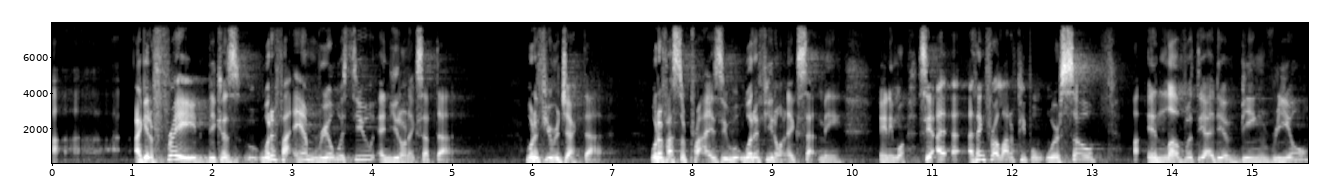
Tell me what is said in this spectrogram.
I, I get afraid because what if I am real with you and you don't accept that? What if you reject that? What if I surprise you? What if you don't accept me anymore? See, I, I think for a lot of people, we're so uh, in love with the idea of being real,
